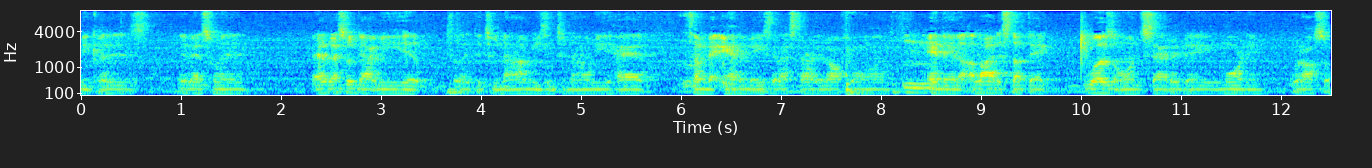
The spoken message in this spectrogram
because that's when that's what got me hip to like the Toonamis and Toonami had some of the animes that I started off on, Mhm. and then a lot of stuff that was on Saturday morning would also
